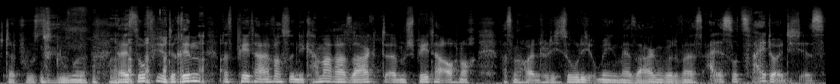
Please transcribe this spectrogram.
statt Pusteblume. da ist so viel drin, was Peter einfach so in die Kamera sagt, ähm, später auch noch, was man heute natürlich so nicht unbedingt mehr sagen würde, weil das alles so zweideutig ist.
